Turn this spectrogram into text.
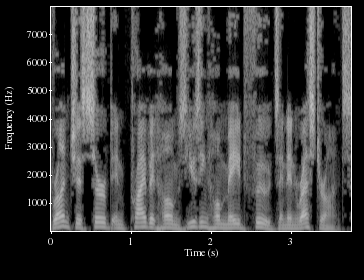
brunch is served in private homes using homemade foods and in restaurants.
